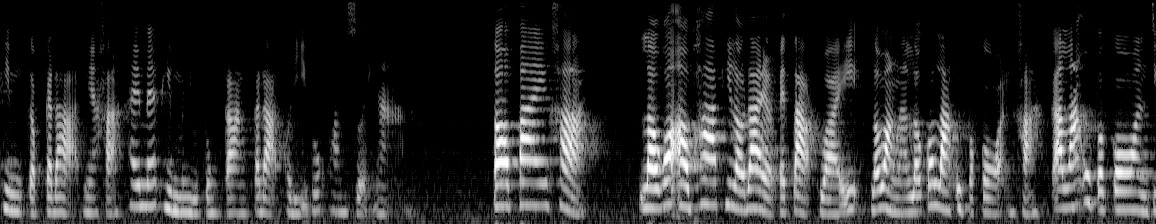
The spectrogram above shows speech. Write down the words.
พิมพ์กับกระดาษเนี่ยค่ะ ให้แม่พิมพ์มันอยู่ตรงกลางกระดาษพอดีเพื่อความสวยงาม ต่อไปค่ะ เราก็เอาภาพที่เราได้ไปตากไว้ ระหว่างนั้นเราก็ล้างอุปกรณ์ค่ะ การล้างอุปกรณ์จ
